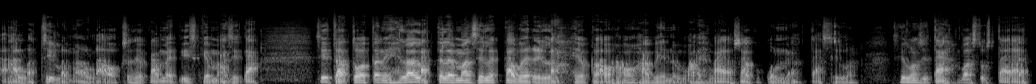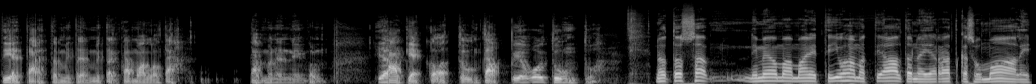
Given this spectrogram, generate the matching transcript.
haluat silloin olla, onko se joka menet iskemään sitä sitä tuota, niin lälättelemään sille kaverille, joka on, on hävinnyt vai, vai osaako kunnioittaa silloin, silloin sitä vastustajaa ja tietää, että miten, miten kamalolta tämmöinen niin kuin jääkiekkoottelun tappio voi tuntua. No tuossa nimenomaan mainittiin Juha-Matti Aaltonen ja ratkaisumaali.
